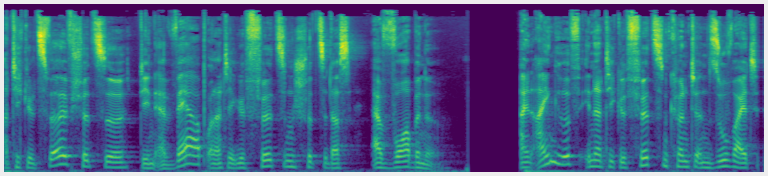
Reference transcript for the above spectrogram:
Artikel 12 schütze den Erwerb und Artikel 14 schütze das Erworbene. Ein Eingriff in Artikel 14 könnte insoweit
